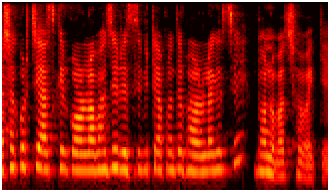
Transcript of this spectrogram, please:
আশা করছি আজকের করলা ভাজির রেসিপিটা আপনাদের ভালো লেগেছে। ধন্যবাদ সবাইকে।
